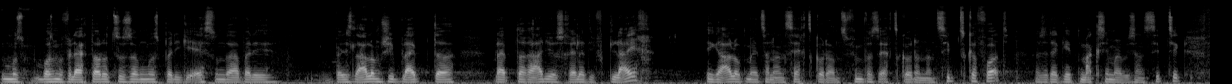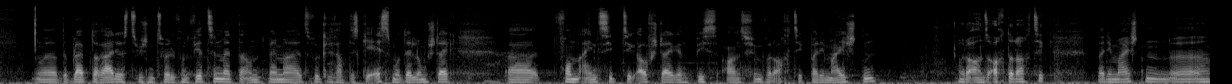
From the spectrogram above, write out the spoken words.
muss, was man vielleicht auch dazu sagen muss, bei den GS und auch bei den bei Slalom-Ski bleibt der, bleibt der Radius relativ gleich. Egal, ob man jetzt an einen 60er oder einen 65er oder einen 70er fährt. Also der geht maximal bis an 70. Äh, da bleibt der Radius zwischen 12 und 14 Meter und wenn man jetzt wirklich auf das GS-Modell umsteigt, äh, von 1,70 aufsteigend bis 1,85 bei den meisten oder 1,88 bei den meisten äh,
